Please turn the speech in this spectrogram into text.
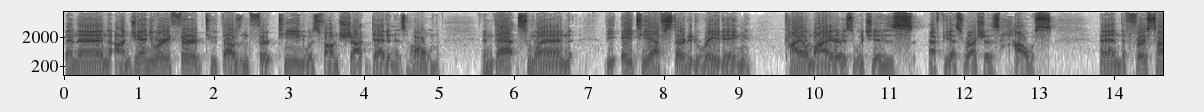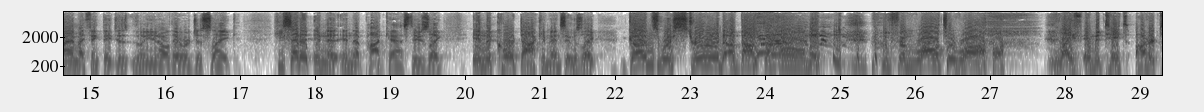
and then on January 3rd, 2013, was found shot dead in his home. And that's when the ATF started raiding Kyle Myers, which is FPS Russia's house. And the first time, I think they just, you know, they were just like, he said it in the in the podcast. He was like, in the court documents, it was like guns were strewn about the home from wall to wall. Life imitates art.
